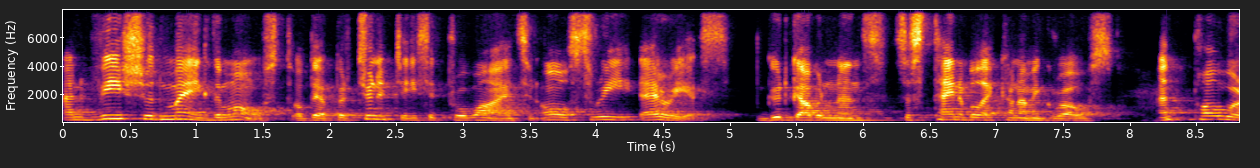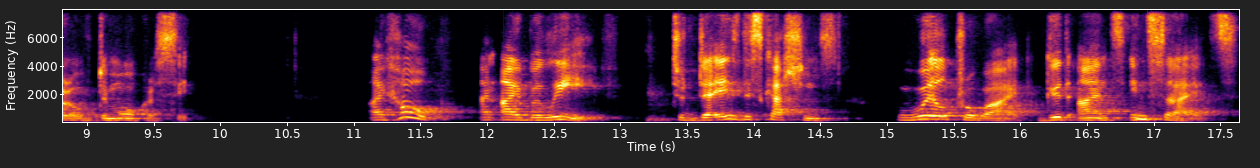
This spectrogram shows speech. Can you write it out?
And we should make the most of the opportunities it provides in all three areas good governance, sustainable economic growth, and power of democracy. I hope and I believe today's discussions will provide good insights,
